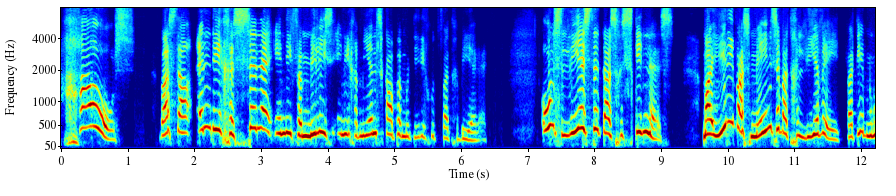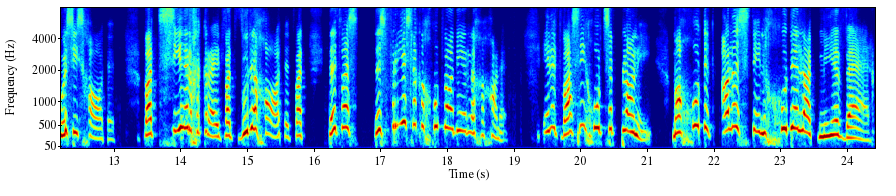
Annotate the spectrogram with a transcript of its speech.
chaos was daar in die gesinne en die families en die gemeenskappe met hierdie goed wat gebeur het. Ons lees dit as geskiedenis. Maar hierdie was mense wat gelewe het, wat emosies gehad het, wat seer gekry het, wat woede gehad het, wat dit was Dis vreeslike goed waardeur hulle gegaan het. En dit was nie God se plan nie, maar God het alles ten goeie laat meewerk.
